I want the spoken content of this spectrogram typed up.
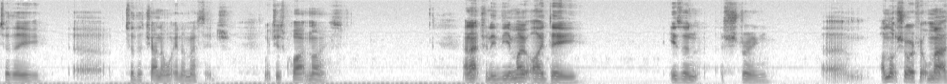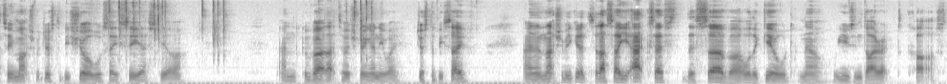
to the uh, to the channel in a message which is quite nice. And actually the emote ID isn't a string. Um, I'm not sure if it'll matter too much but just to be sure we'll say CStr and convert that to a string anyway just to be safe. And then that should be good. So that's how you access the server or the guild now using direct cast.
